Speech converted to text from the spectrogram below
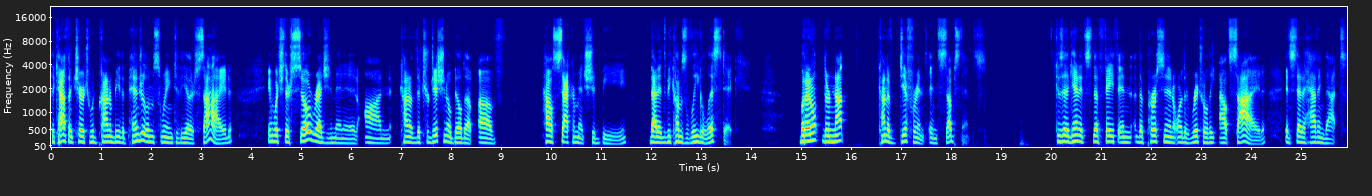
the Catholic Church would kind of be the pendulum swing to the other side, in which they're so regimented on kind of the traditional buildup of how sacraments should be that it becomes legalistic. But I don't, they're not kind of different in substance. Because again, it's the faith in the person or the ritual, the outside, instead of having that,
